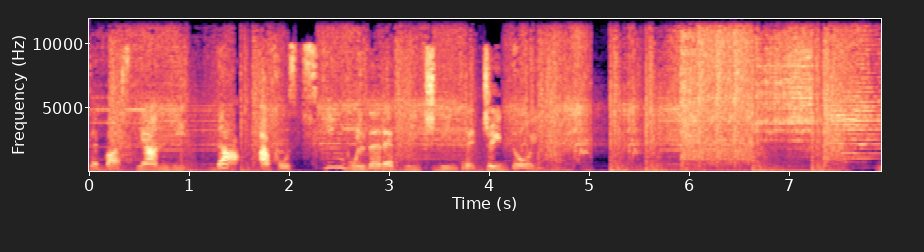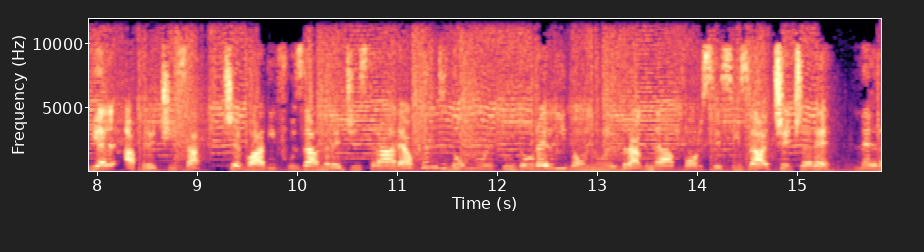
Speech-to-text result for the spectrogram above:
Sebastian Ghi, da, a fost schimbul de replici dintre cei doi? El a precizat ce va difuza înregistrarea când domnul Tudoreli domnul Dragnea vor sesiza CCR, NR.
